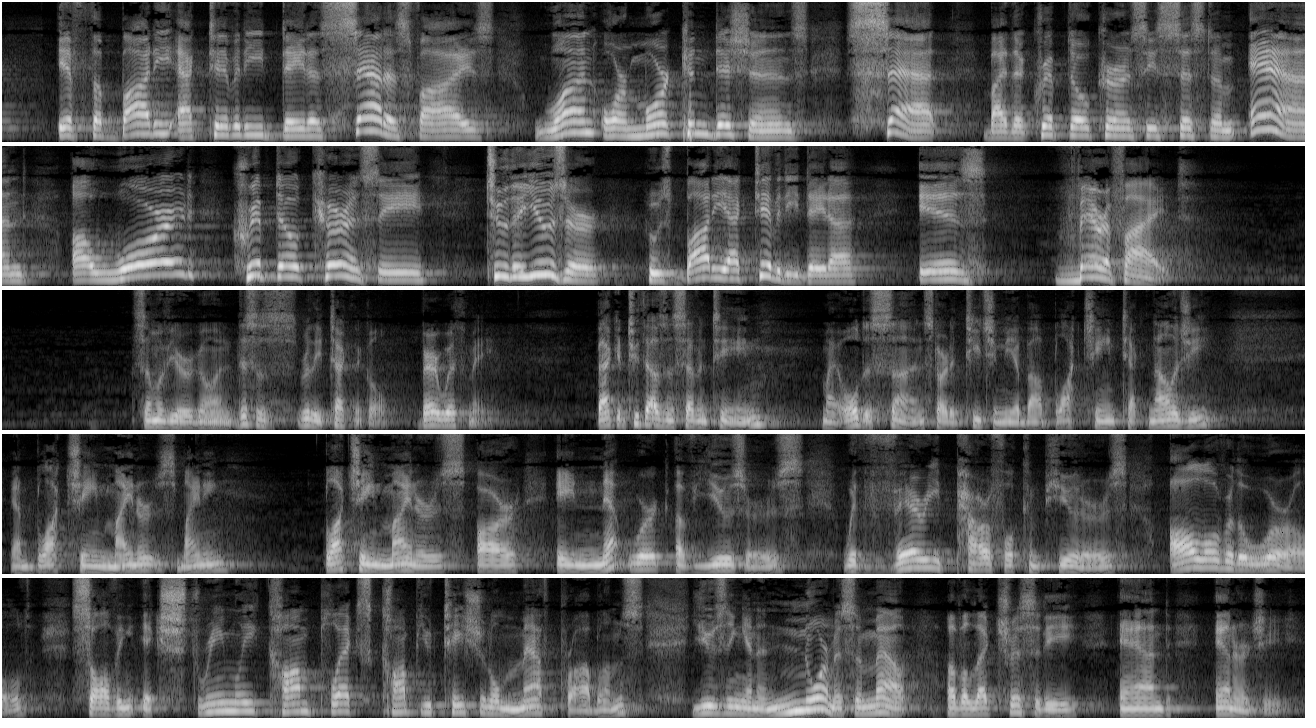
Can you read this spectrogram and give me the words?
if the body activity data satisfies one or more conditions set by the cryptocurrency system and award cryptocurrency to the user whose body activity data is verified. Some of you are going, this is really technical. Bear with me. Back in 2017, my oldest son started teaching me about blockchain technology and blockchain miners, mining. Blockchain miners are a network of users with very powerful computers all over the world solving extremely complex computational math problems using an enormous amount of electricity and energy.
